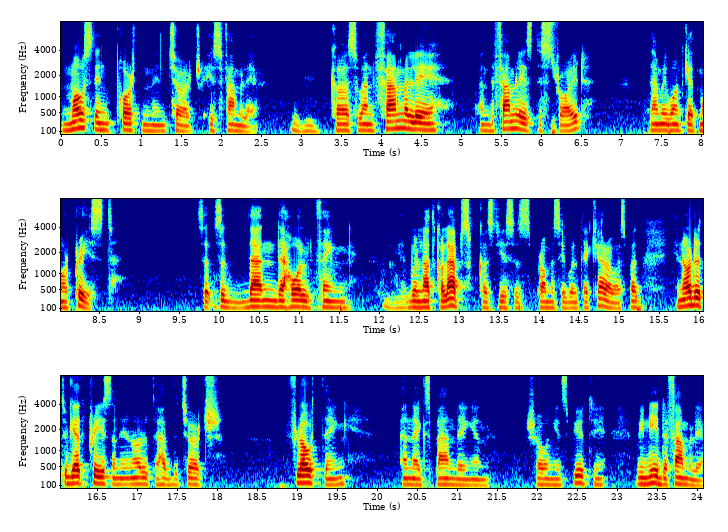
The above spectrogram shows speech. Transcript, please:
the most important in church is family. Because when family, when the family is destroyed, then we won't get more priests. So, so then the whole thing will not collapse because Jesus promised He will take care of us. But in order to get priests and in order to have the church floating and expanding and showing its beauty, we need the family.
